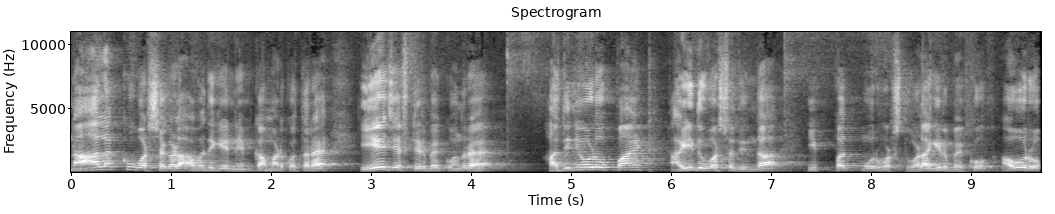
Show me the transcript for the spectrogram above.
ನಾಲ್ಕು ವರ್ಷಗಳ ಅವಧಿಗೆ ನೇಮಕ ಮಾಡ್ಕೋತಾರೆ. ಏಜ್ ಎಷ್ಟಿರಬೇಕು ಅಂದರೆ ಹದಿನೇಳು ಪಾಯಿಂಟ್ ಐದು ವರ್ಷದಿಂದ ಇಪ್ಪತ್ತ್ಮೂರು ವರ್ಷದ ಒಳಗಿರಬೇಕು ಅವರು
